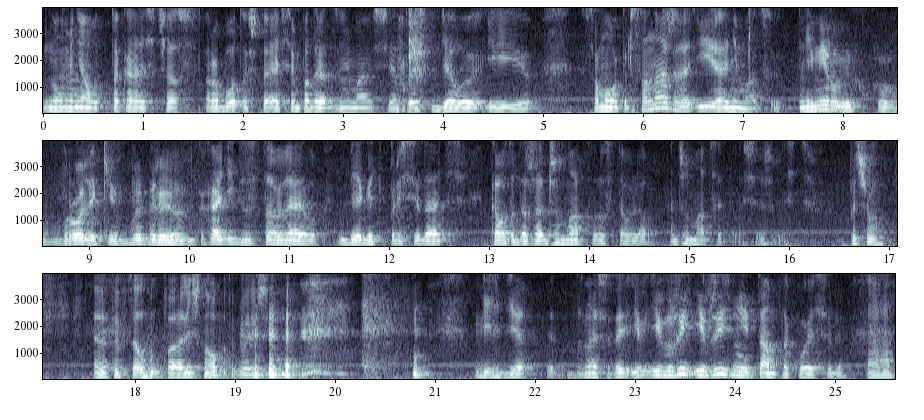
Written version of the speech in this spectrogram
но у меня вот такая сейчас работа, что я всем подряд занимаюсь. Я, то есть, делаю и самого персонажа, и анимацию. Анимирую их в ролики, в игры, ходить заставляю, бегать, приседать. Кого-то даже отжиматься заставлял. Отжиматься это вообще жесть. Почему? Это ты в целом по личному опыту говоришь? Везде. Знаешь, это и, и в жи- и в жизни, и там такое себе. Ага.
